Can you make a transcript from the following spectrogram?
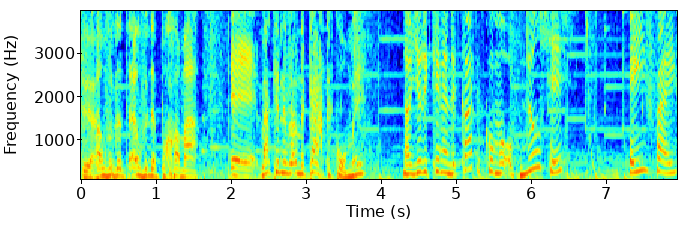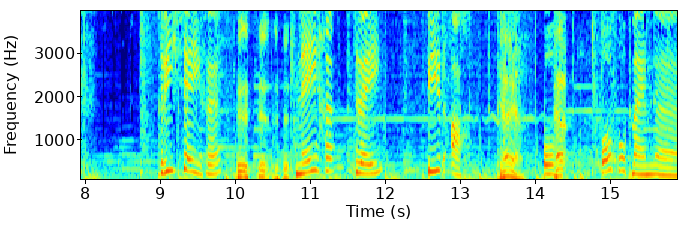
Ja. over, dat, over dat programma. Eh, waar kunnen we aan de kaarten komen? Nou, jullie kennen de kaarten komen op 06 15 37 92 48. Ja, ja. Of, Ja. of op mijn eh,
